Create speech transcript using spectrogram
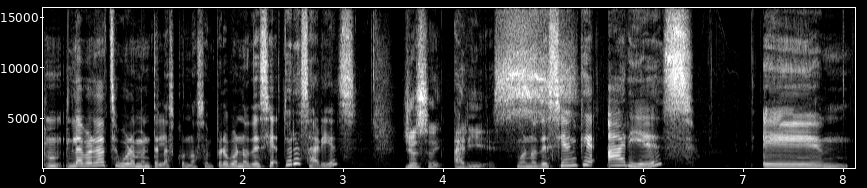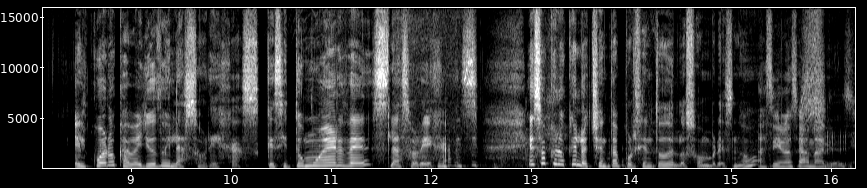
mm, la verdad seguramente las conocen, pero bueno, decía, ¿tú eres Aries? Yo soy Aries. Bueno, decían que Aries, eh, el cuero cabelludo y las orejas, que si tú muerdes las orejas, eso creo que el 80% de los hombres, ¿no? Así no sean Aries. Sí.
